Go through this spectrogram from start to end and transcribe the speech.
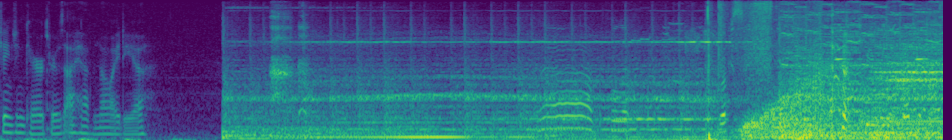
Changing characters. I have no idea. Ah, pull up. Whoops.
